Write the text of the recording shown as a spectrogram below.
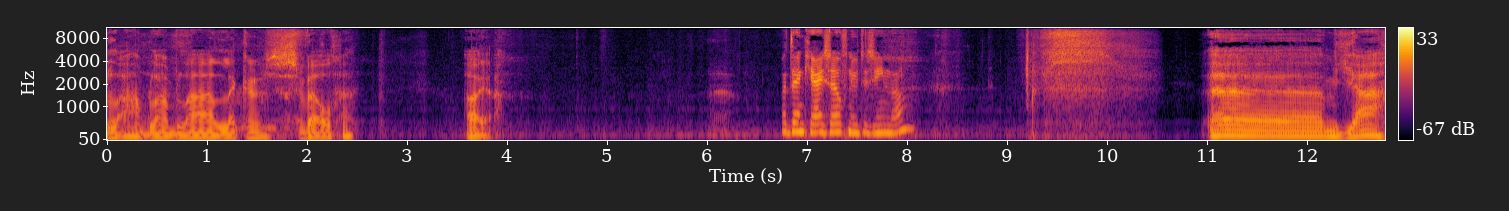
Bla bla bla, lekker zwelgen. Oh ja. Wat denk jij zelf nu te zien dan? Ehm, ja.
